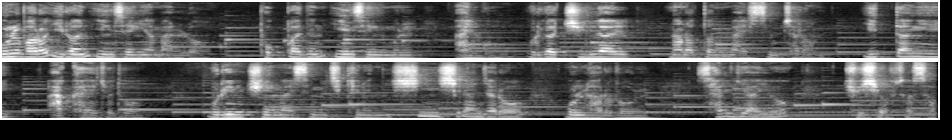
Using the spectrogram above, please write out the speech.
오늘 바로 이러한 인생이야말로 복받은 인생임을 알고 우리가 주일날 나눴던 말씀처럼 이 땅이 악하여져도 우리는 주의 말씀을 지키는 신실한 자로 오늘 하루를 살게 하여 주시옵소서.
